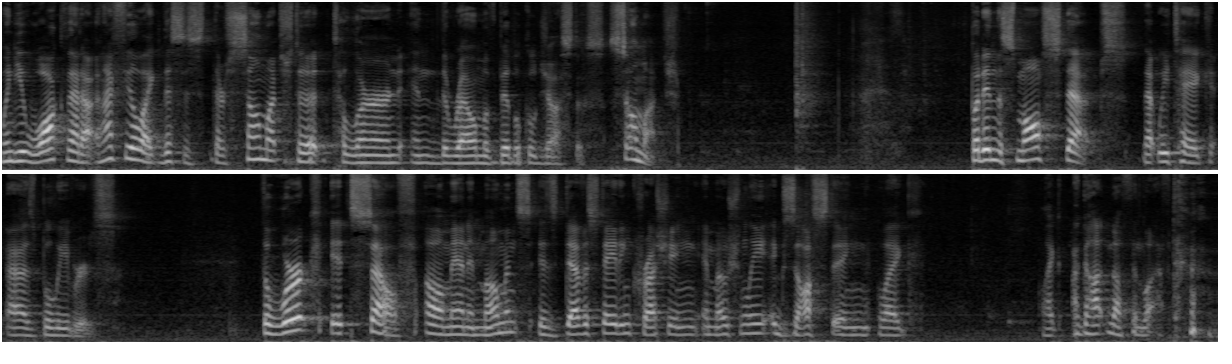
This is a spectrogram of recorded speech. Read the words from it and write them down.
When you walk that out, and I feel like this is, there's so much to, to learn in the realm of biblical justice. So much. But in the small steps that we take as believers, the work itself, oh man, in moments is devastating, crushing, emotionally exhausting, like like I got nothing left.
